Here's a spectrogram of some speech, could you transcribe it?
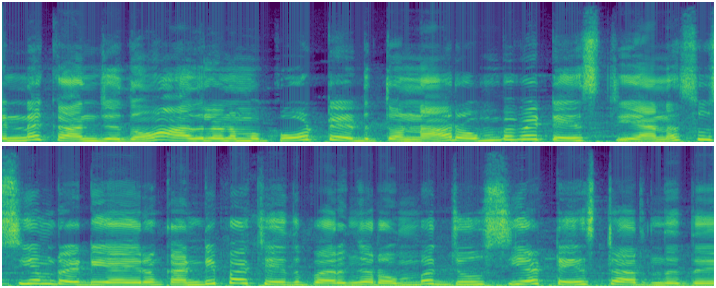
எண்ணெய் காஞ்சதும் அதில் நம்ம போட்டு எடுத்தோம்னா ரொம்பவே டேஸ்டியான சுசியம் ரெடி ஆயிரும். கண்டிப்பாக செய்து பாருங்கள் ரொம்ப ஜூஸியாக டேஸ்ட்டாக இருந்தது.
